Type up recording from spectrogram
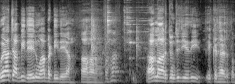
ਓਏ ਆ ਚਾਬੀ ਦੇ ਇਹਨੂੰ ਆ ਵੱਡੀ ਦੇ ਆ ਆਹ ਆਹ। ਆ ਮਾਰ ਚੁੰਝ ਜੀ ਇਹਦੀ ਇੱਕ ਸਾਈਡ ਤੋਂ।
